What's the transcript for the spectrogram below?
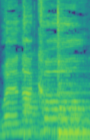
When I call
